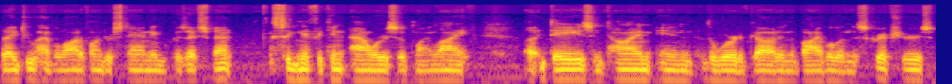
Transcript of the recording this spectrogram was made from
but I do have a lot of understanding because I've spent significant hours of my life, uh, days and time in the Word of God, in the Bible, in the Scriptures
